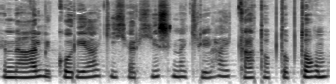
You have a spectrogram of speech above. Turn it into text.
Ένα άλλο κοριάκι είχε αρχίσει να κυλάει κάτω από το πτώμα.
